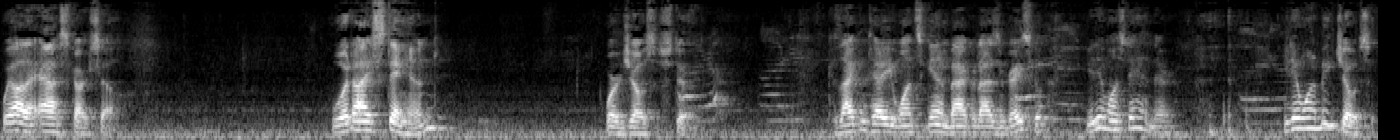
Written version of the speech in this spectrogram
we ought to ask ourselves Would I stand where Joseph stood? Because I can tell you once again, back when I was in grade school, you didn't want to stand there. you didn't want to be Joseph.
